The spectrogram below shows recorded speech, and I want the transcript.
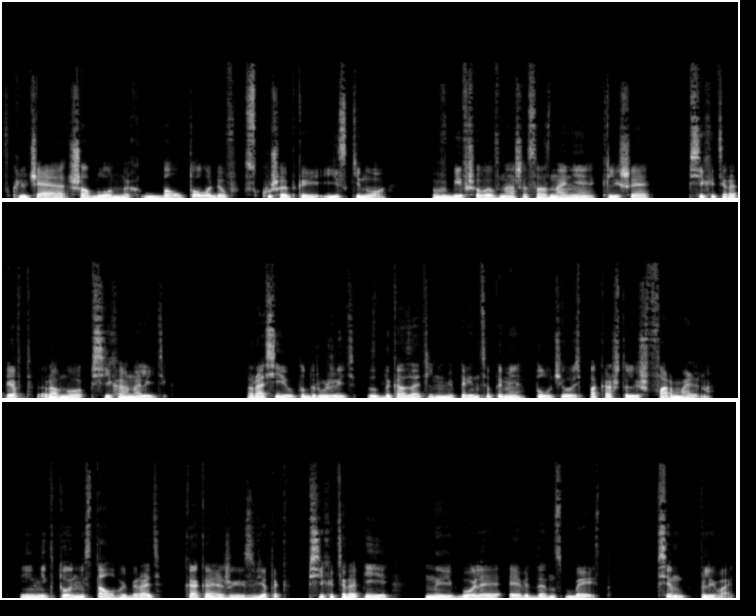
включая шаблонных болтологов с кушеткой из кино, вбившего в наше сознание клише «психотерапевт равно психоаналитик». Россию подружить с доказательными принципами получилось пока что лишь формально, и никто не стал выбирать, какая же из веток психотерапии наиболее evidence-based. Всем плевать.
